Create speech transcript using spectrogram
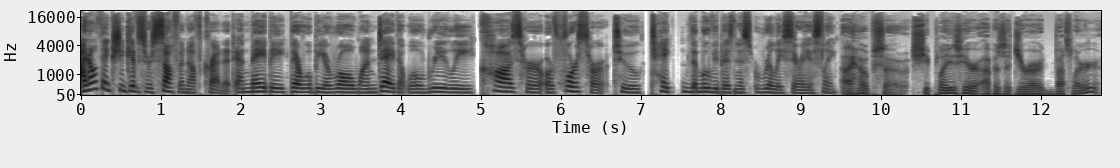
I don't think she gives herself enough credit, and maybe there will be a role one day that will really cause her or force her to take the movie business really seriously. I hope so. She plays here opposite Gerard Butler.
